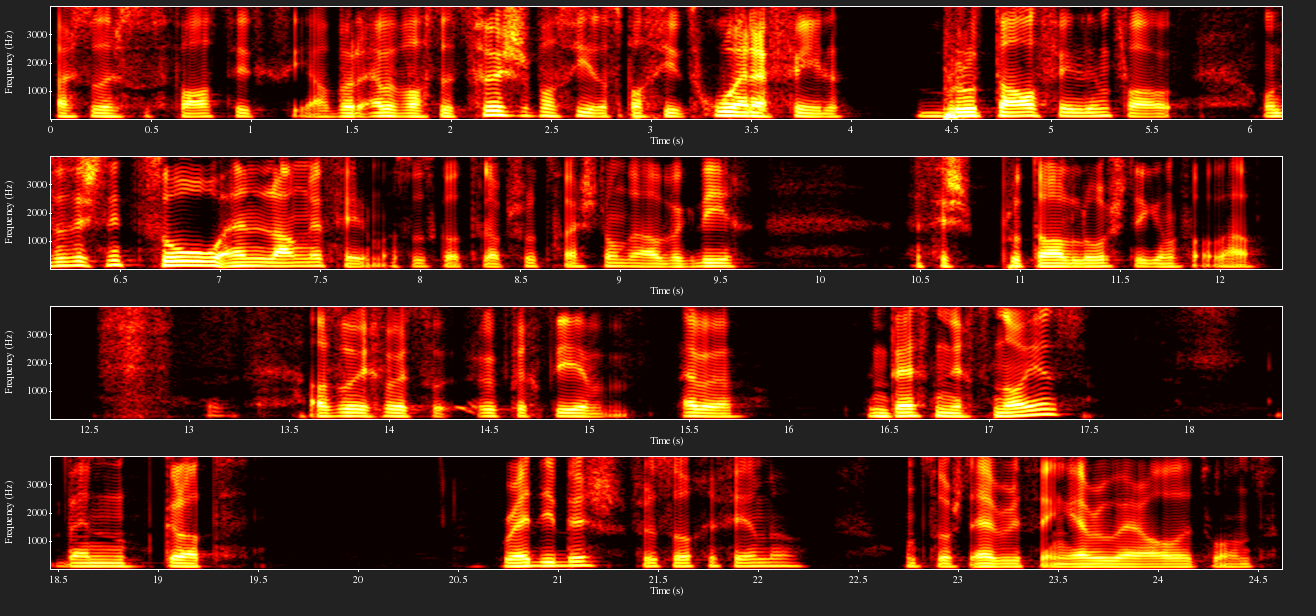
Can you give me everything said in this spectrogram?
Weißt du, das war das Fazit. Gewesen. Aber eben, was dazwischen passiert, das passiert hure viel. Brutal viel im Fall. Und das ist nicht so ein langer Film. Also es geht, glaube ich, schon zwei Stunden, aber gleich. Es ist brutal lustig im Fall auch. Also ich würde wirklich die, eben, im Westen nichts Neues, wenn gerade ready bist für solche Filme. Und sonst Everything, Everywhere, All at Once.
